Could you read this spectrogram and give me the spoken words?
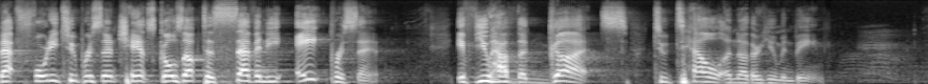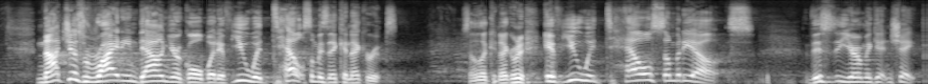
that 42% chance goes up to 78% if you have the guts to tell another human being. Not just writing down your goal, but if you would tell, somebody say connect groups. Sounds like. If you would tell somebody else, this is the year I'm gonna get in shape.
